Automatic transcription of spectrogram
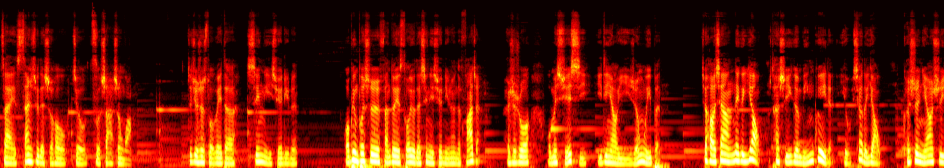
在三十岁的时候就自杀身亡。这就是所谓的心理学理论。我并不是反对所有的心理学理论的发展，而是说我们学习一定要以人为本。就好像那个药，它是一个名贵的有效的药物，可是你要是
